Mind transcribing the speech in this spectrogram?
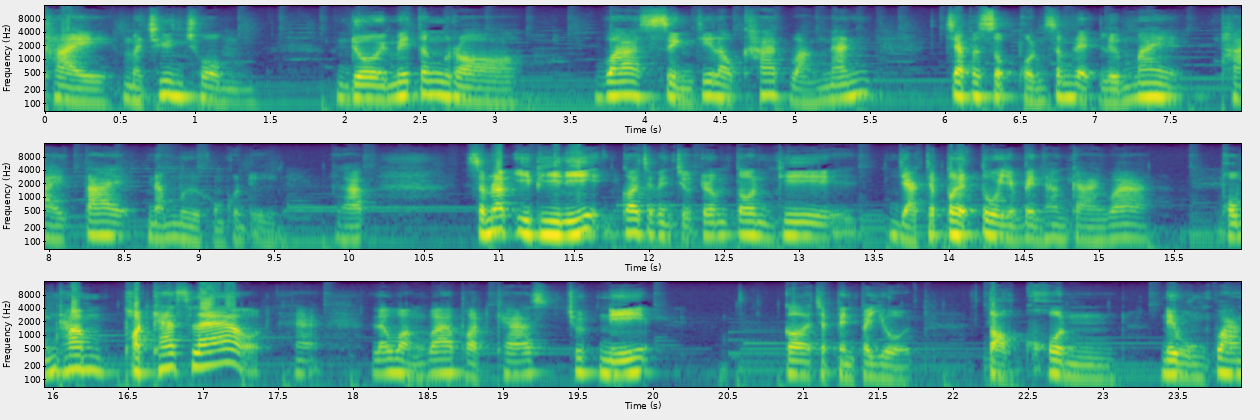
ใครมาชื่นชม โดยไม่ต้องรอว่าสิ่งที่เราคาดหวังนั้น จะประสบผลสำเร็จหรือไม่ภายใต้น้ำมือของคนอื่นนะครับสำหรับ EP นี้ก็จะเป็นจุดเริ่มต้นที่อยากจะเปิดตัวอย่างเป็นทางการว่า ผมทำพอดแคสต์แล้วฮะและหวังว่าพอดแคสต์ชุดนี้ ก็จะเป็นประโยชน์ต่อคนในวงกว้าง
